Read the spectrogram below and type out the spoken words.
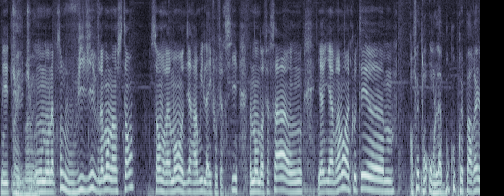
mais tu, Oui, oui, tu- oui. on a l'impression que vous viviez vraiment l'instant sans vraiment dire ah oui là il faut faire ci, maintenant on doit faire ça. On- Il y, a- il y a vraiment un côté En fait, on, on l'a beaucoup préparé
